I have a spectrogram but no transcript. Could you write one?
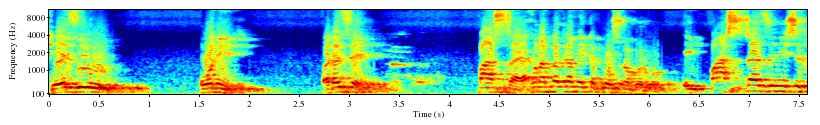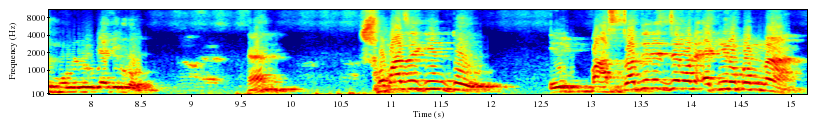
খেজুর, পনির কটা আছে পাঁচটা, এখন আপনাদের আমি একটা প্রশ্ন করব। এই পাঁচটা জিনিসের মূল্য কি একই হ্যাঁ? সমাজে কিন্তু এই পাঁচটা জিনিস যেমন একই রকম না,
